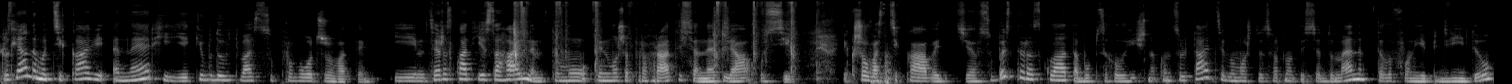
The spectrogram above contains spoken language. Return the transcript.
Розглянемо цікаві енергії, які будуть вас супроводжувати. І цей розклад є загальним, тому він може програтися не для усіх. Якщо вас цікавить особистий розклад або психологічна консультація, ви можете звернутися до мене. Телефон є під відео.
